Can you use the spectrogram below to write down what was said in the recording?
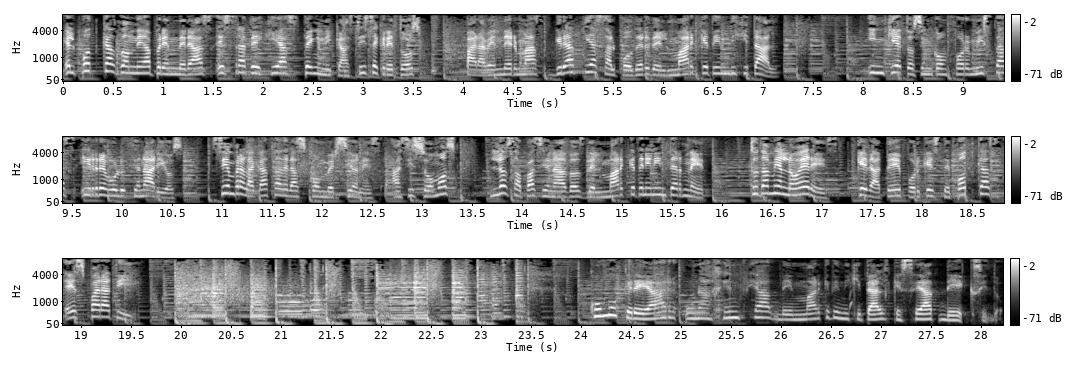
el podcast donde aprenderás estrategias, técnicas y secretos para vender más gracias al poder del marketing digital. Inquietos, inconformistas y revolucionarios, siempre a la caza de las conversiones. Así somos los apasionados del marketing en Internet. Tú también lo eres. Quédate porque este podcast es para ti. ¿Cómo crear una agencia de marketing digital que sea de éxito?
